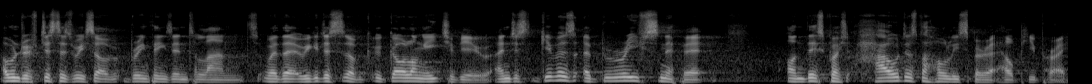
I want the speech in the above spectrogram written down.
I wonder if just as we sort of bring things into land, whether we could just sort of go along each of you and just give us a brief snippet on this question How does the Holy Spirit help you pray?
